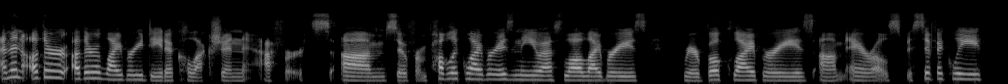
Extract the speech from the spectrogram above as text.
and then other other library data collection efforts. Um, so from public libraries in the U.S., law libraries, rare book libraries, um, ARL specifically,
